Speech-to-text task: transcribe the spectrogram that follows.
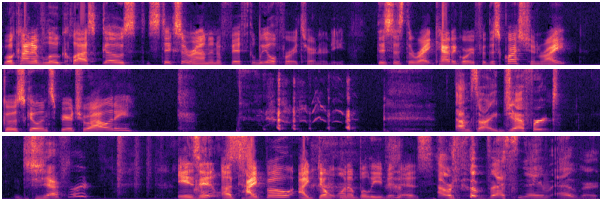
what kind of low class ghost sticks around in a fifth wheel for eternity? This is the right category for this question, right? Ghosts go in spirituality? I'm sorry, Jeffert. Jeffert? Is it a typo? I don't want to believe it is. Or the best name ever.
